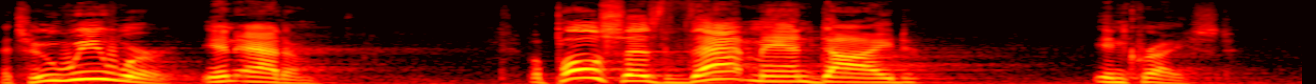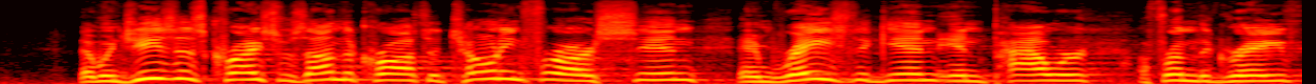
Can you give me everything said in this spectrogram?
it's who we were in Adam. But Paul says that man died in Christ. That when Jesus Christ was on the cross, atoning for our sin and raised again in power from the grave,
